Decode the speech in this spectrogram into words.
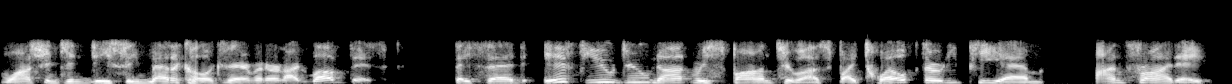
Washington, D.C. medical examiner, and I love this. They said, if you do not respond to us by 12:30 p.m. on Friday,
